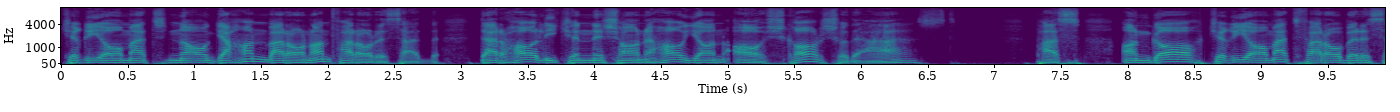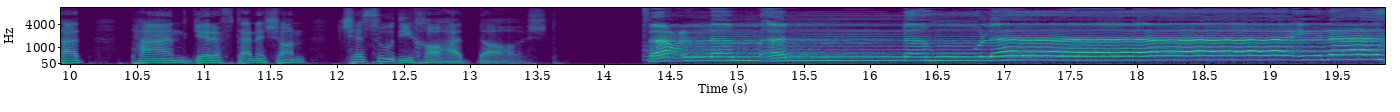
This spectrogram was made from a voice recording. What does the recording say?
که قیامت ناگهان بر آنان فرا رسد در حالی که نشانه های آن آشکار شده است. پس آنگاه که قیامت فرا برسد پند گرفتنشان چه سودی خواهد داشت؟ فاعلم أنه لا إله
